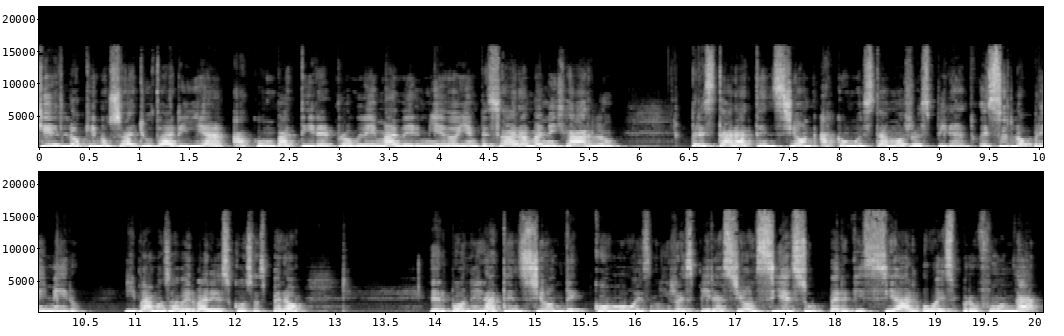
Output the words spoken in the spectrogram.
¿Qué es lo que nos ayudaría a combatir el problema del miedo y empezar a manejarlo? Prestar atención a cómo estamos respirando. Eso es lo primero. Y vamos a ver varias cosas, pero el poner atención de cómo es mi respiración, si es superficial o es profunda,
